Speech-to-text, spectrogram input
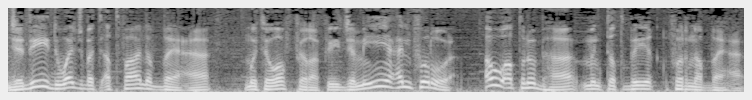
جديد وجبة أطفال الضيعة متوفرة في جميع الفروع. أو أطلبها من تطبيق فرن الضيعة.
